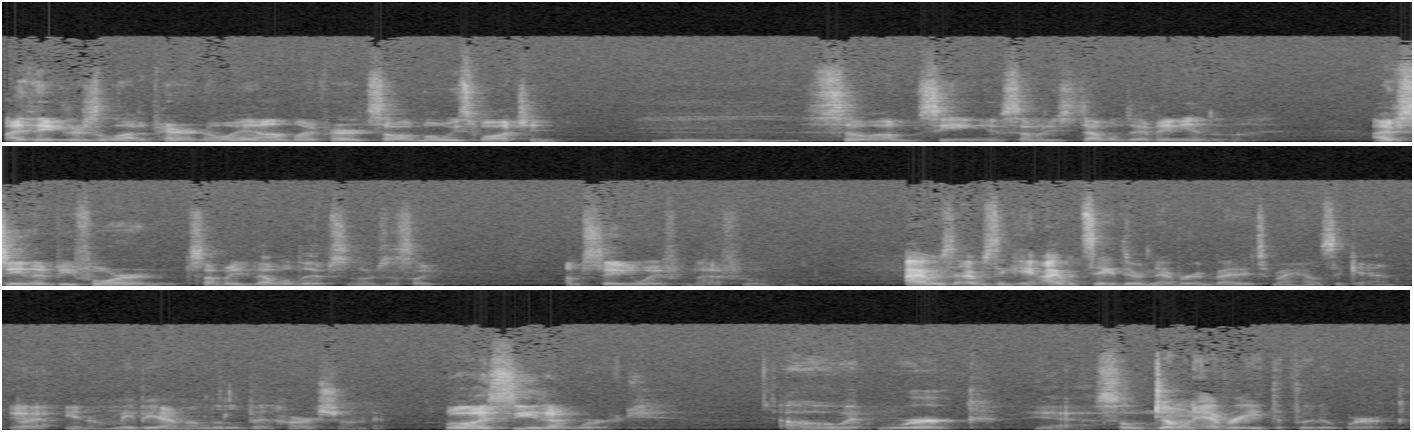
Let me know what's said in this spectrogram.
I think there's a lot of paranoia on my part. So I'm always watching. Mm. So I'm seeing if somebody's double dipping, and I've seen it before, and somebody double dips, and I'm just like, I'm staying away from that. From I was I was thinking I would say they're never invited to my house again. Yeah. But you know, maybe I'm a little bit harsh on it. well, I see it at work. Oh, at work. Yeah. So Oh, don't ever eat the food at work.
